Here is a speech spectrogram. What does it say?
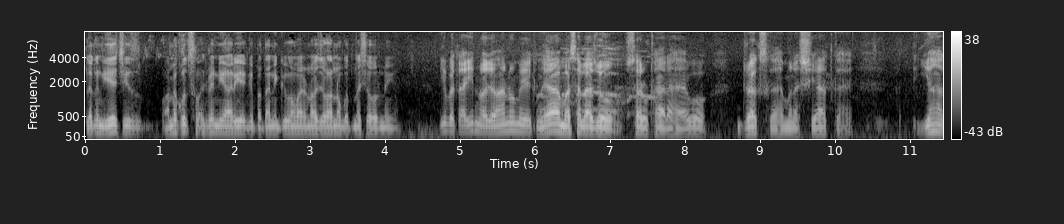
لیکن یہ چیز ہمیں خود سمجھ میں نہیں آ رہی ہے کہ پتہ نہیں کیوں ہمارے نوجوانوں کو اتنا شور نہیں ہے۔ یہ بتائیے نوجوانوں میں ایک نیا مسئلہ جو سر اٹھا رہا ہے وہ ڈرگس کا ہے منشیات کا ہے۔ یہاں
